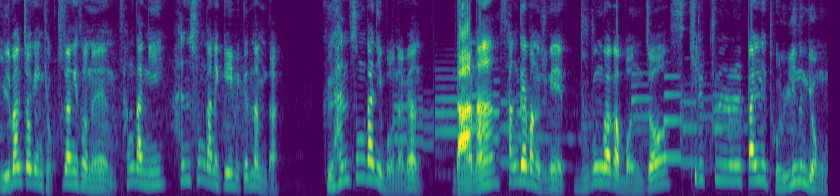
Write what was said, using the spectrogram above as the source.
일반적인 격투장에서는 상당히 한순간에 게임이 끝납니다. 그 한순간이 뭐냐면 나나 상대방 중에 누군가가 먼저 스킬 쿨을 빨리 돌리는 경우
